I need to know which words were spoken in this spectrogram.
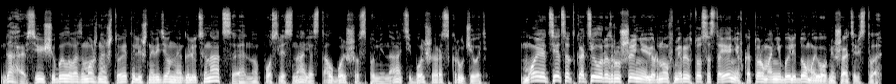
Да, все еще было возможно, что это лишь наведенная галлюцинация, но после сна я стал больше вспоминать и больше раскручивать. Мой отец откатил разрушение, вернув миры в то состояние, в котором они были до моего вмешательства.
